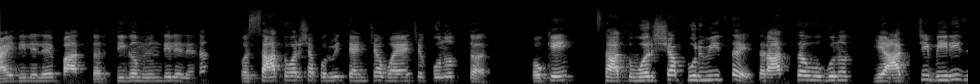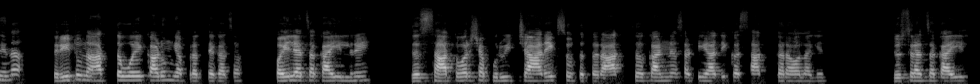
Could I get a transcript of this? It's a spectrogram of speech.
काय दिलेलं आहे? बहात्तर. तिघ मिळून दिलेले ना? व सात वर्षापूर्वी त्यांच्या वयाचे गुणोत्तर. ओके? सात वर्षापूर्वीच आहे. तर आजचं गुणोत्तर हे आजची बेरीज आहे ना? तर इथून आजचं वय काढून घ्या प्रत्येकाचं. पहिल्याचं काय येईल रे? जर सात वर्षापूर्वी चार एक्स होतं तर आजचं काढण्यासाठी अधिक सात करावं लागेल. दुसऱ्याचं काय येईल?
